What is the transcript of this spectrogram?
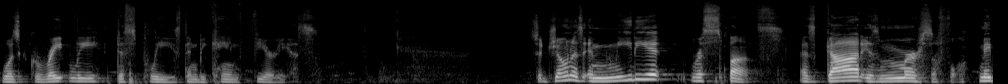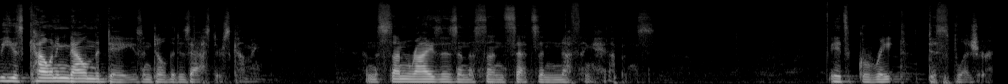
was greatly displeased and became furious. So Jonah's immediate response as God is merciful. Maybe He's counting down the days until the disaster's coming. And the sun rises and the sun sets and nothing happens. It's great displeasure.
